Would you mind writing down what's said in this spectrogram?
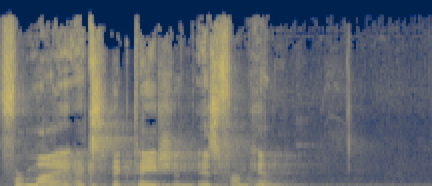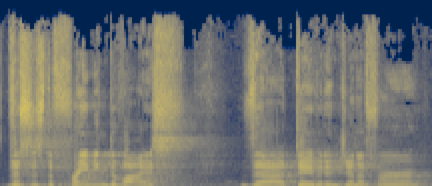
for my expectation is from Him. This is the framing device that David and Jennifer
